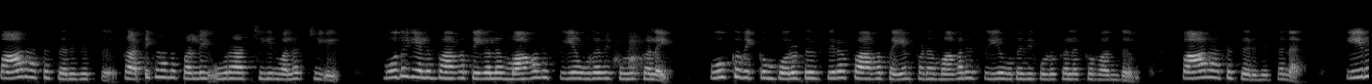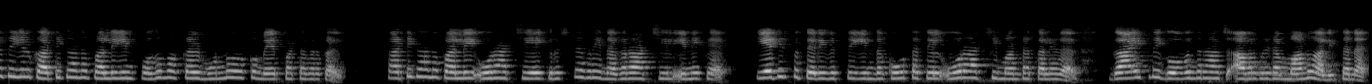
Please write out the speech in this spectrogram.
பாராட்டு தெரிவித்து கட்டிகானப்பள்ளி ஊராட்சியின் வளர்ச்சியில் முதுகெலும்பாக திகழும் மகளிர் சுய உதவி குழுக்களை ஊக்குவிக்கும் பொருட்டு சிறப்பாக செயல்பட மகளிர் சுய உதவி குழுக்களுக்கு வந்து பாராட்டு தெரிவித்தனர். இறுதியில் கட்டிகானப்பள்ளியின் பொதுமக்கள் முன்னூறுக்கும் மேற்பட்டவர்கள். கட்டிகானப்பள்ளி ஊராட்சியை கிருஷ்ணகிரி நகராட்சியில் இணைக்க எதிர்ப்பு தெரிவித்து இந்த கூட்டத்தில் ஊராட்சி மன்ற தலைவர் காயத்ரி கோவிந்தராஜ் அவர்களிடம் மனு அளித்தனர்.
